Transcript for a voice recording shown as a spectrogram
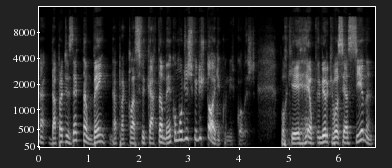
É, dá para dizer também, dá para classificar também como um desfile histórico, Nicolas, porque é o primeiro que você assina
